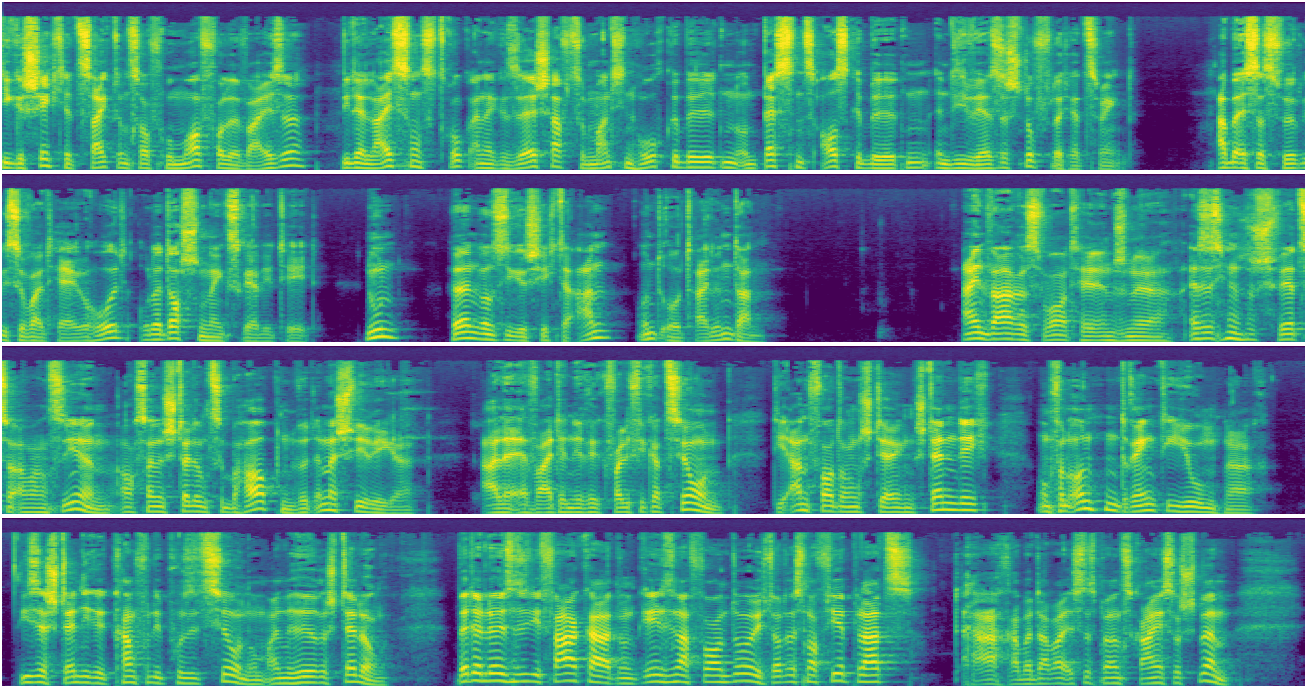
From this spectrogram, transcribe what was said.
Die Geschichte zeigt uns auf humorvolle Weise, wie der Leistungsdruck einer Gesellschaft zu manchen Hochgebildeten und bestens Ausgebildeten in diverse Schlupflöcher zwingt. Aber ist das wirklich so weit hergeholt oder doch schon längst Realität? Nun hören wir uns die Geschichte an und urteilen dann. Ein wahres Wort, Herr Ingenieur. Es ist nicht so schwer zu avancieren. Auch seine Stellung zu behaupten wird immer schwieriger. Alle erweitern ihre Qualifikation. Die Anforderungen steigen ständig und von unten drängt die Jugend nach. Dieser ständige Kampf um die Position, um eine höhere Stellung. Bitte lösen Sie die Fahrkarten und gehen Sie nach vorn durch. Dort ist noch viel Platz. Ach, aber dabei ist es bei uns gar nicht so schlimm.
